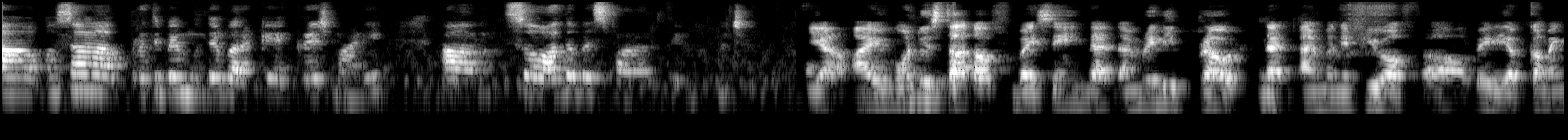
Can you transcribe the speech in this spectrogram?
ಆ ಹೊಸ ಪ್ರತಿಭೆ ಮುಂದೆ ಬರಕ್ಕೆ ಎಂಕರೇಜ್ ಮಾಡಿ so all the best for our future Yeah, I want to start off by saying that I'm really proud that I'm a nephew of a very upcoming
